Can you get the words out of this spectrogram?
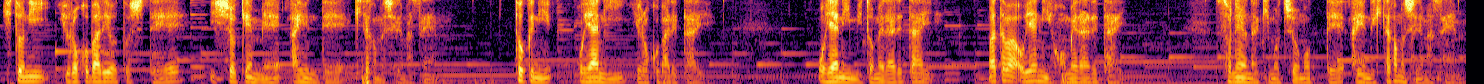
人に喜ばれようとして一生懸命歩んできたかもしれません。特に親に喜ばれたい。親に認められたい。または親に褒められたい。そのような気持ちを持って歩んできたかもしれません。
